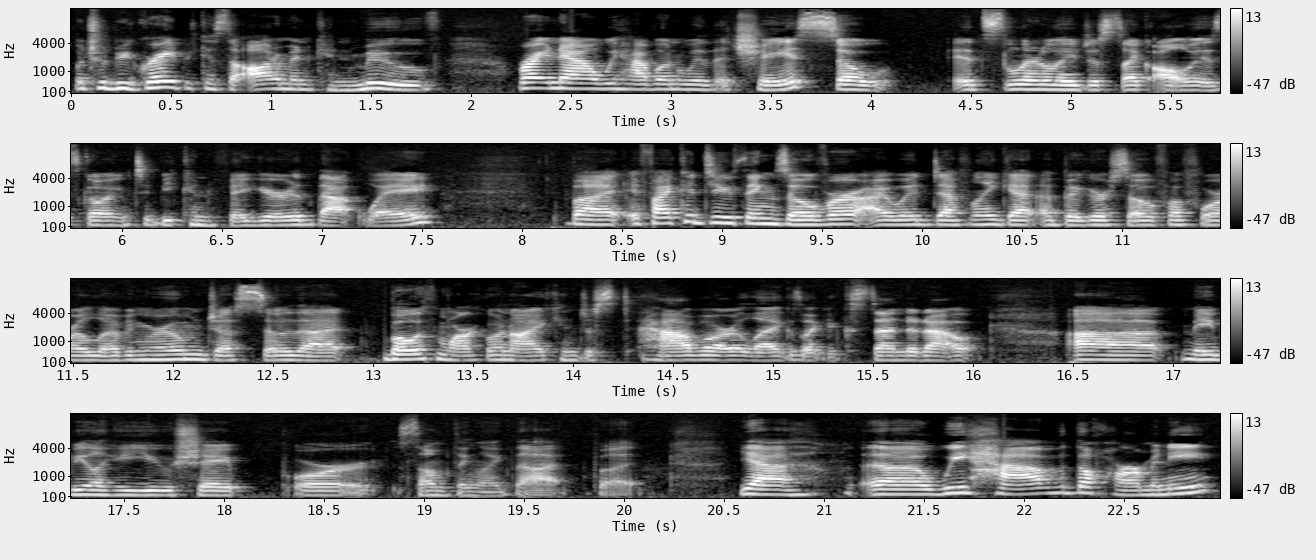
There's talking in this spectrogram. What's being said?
which would be great because the ottoman can move. Right now we have one with a chase, so it's literally just like always going to be configured that way. But if I could do things over, I would definitely get a bigger sofa for a living room just so that both Marco and I can just have our legs like extended out. Uh, maybe like a U shape or something like that. But yeah, uh, we have the Harmony,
